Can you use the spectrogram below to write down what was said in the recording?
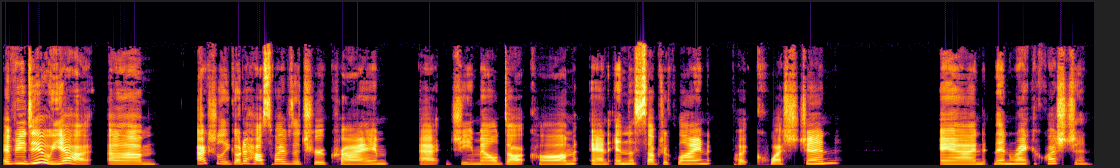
If you do, yeah. Um, actually go to Housewives of True Crime at gmail.com and in the subject line put question and then write your question.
